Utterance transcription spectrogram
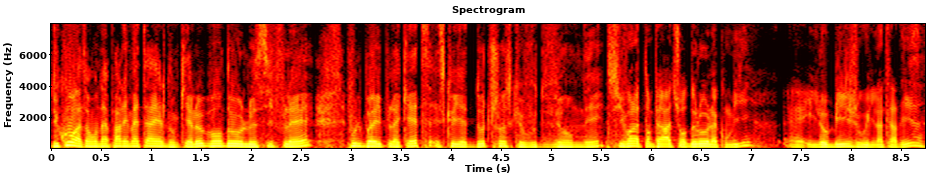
du coup, attends, on a parlé matériel. Donc, il y a le bandeau, le sifflet, full boy plaquette. Est-ce qu'il y a d'autres choses que vous devez emmener? Suivant la température de l'eau, la combi, ils l'obligent ou ils l'interdisent.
